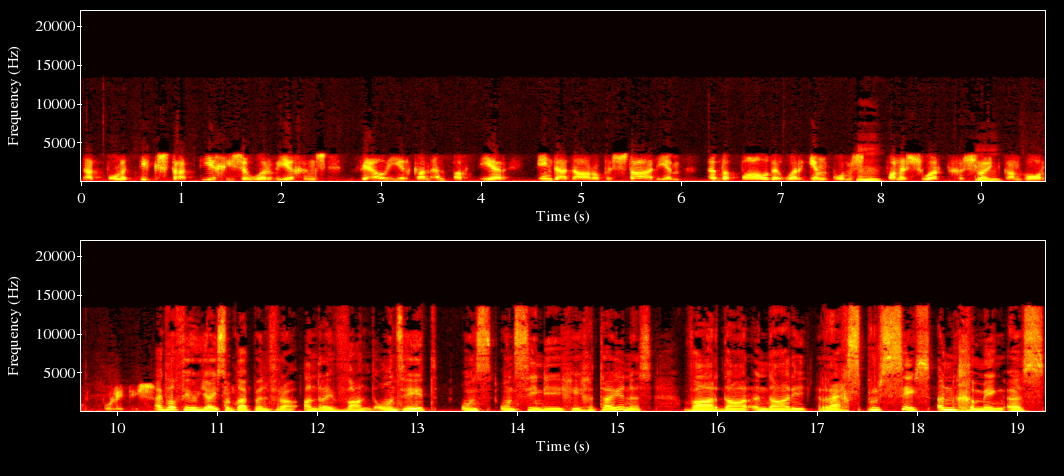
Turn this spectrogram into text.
dat politiek strategiese oorwegings wel hier kan impakteer en dat daar op 'n stadium 'n bepaalde ooreenkoms mm. van 'n soort gesluit mm. kan word polities. Ek wil vir jou juist op daai punt vra Andre want ons het ons ons sien die getuienis waar daar in daardie regsproses ingemeng is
